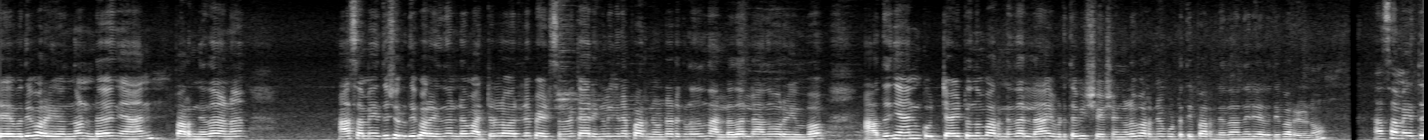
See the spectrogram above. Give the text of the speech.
രേവതി പറയുന്നുണ്ട് ഞാൻ പറഞ്ഞതാണ്. ആ സമയത്ത് ശ്രുതി പറയുന്നുണ്ട് മറ്റുള്ളവരുടെ പേഴ്സണൽ കാര്യങ്ങൾ ഇങ്ങനെ പറഞ്ഞുകൊണ്ട് നടക്കുന്നത് നല്ലതല്ല എന്ന് പറയുമ്പോൾ അത് ഞാൻ കുറ്റായിട്ടൊന്നും പറഞ്ഞതല്ല ഇവിടുത്തെ വിശേഷങ്ങൾ പറഞ്ഞ കൂട്ടത്തിൽ പറഞ്ഞതാന്ന് രേവതി പറയണു. ആ സമയത്ത്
